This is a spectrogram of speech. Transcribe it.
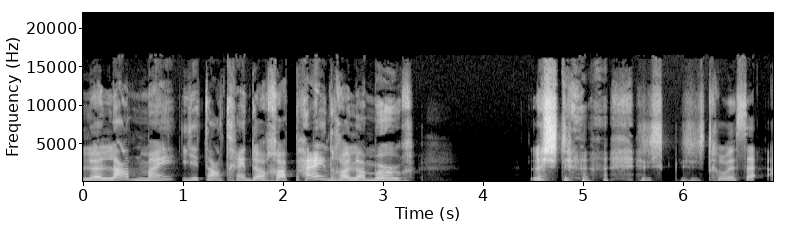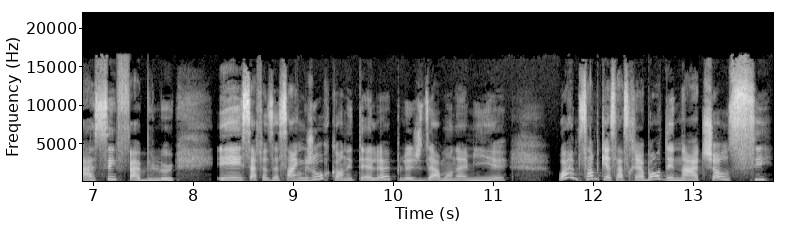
Le lendemain, il est en train de repeindre le mur. Là, je, trouvais ça assez fabuleux. Et ça faisait cinq jours qu'on était là. Puis là, je dis à mon ami, euh, Ouais, il me semble que ça serait bon des nachos ici.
